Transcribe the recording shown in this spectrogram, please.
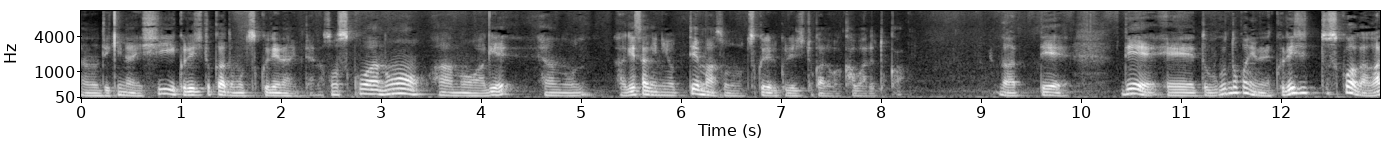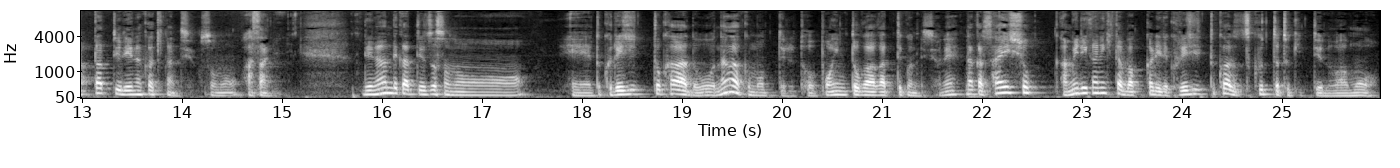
あのできないしクレジットカードも作れないみたいなそのスコアのあの上げあの上げ下げによって、まあ、その作れるクレジットカードが変わるとかがあってで、えー、と僕のとこにねクレジットスコアが上がったっていう連絡が来たんですよその朝に。でなんでかっていうとそのえーと、クレジットカードを長く持ってるとポイントが上がっていくんですよねだから最初アメリカに来たばっかりでクレジットカード作った時っていうのはも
